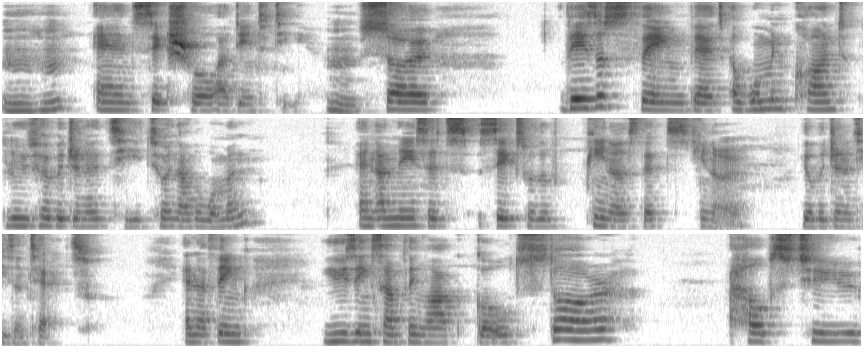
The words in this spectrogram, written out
Mm-hmm. and sexual identity. Mm. So there's this thing that a woman can't lose her virginity to another woman, and unless it's sex with a penis, that's you know your virginity's intact. And I think using something like gold star helps to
